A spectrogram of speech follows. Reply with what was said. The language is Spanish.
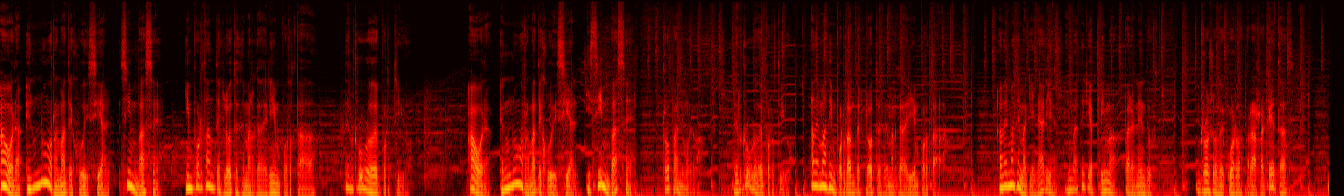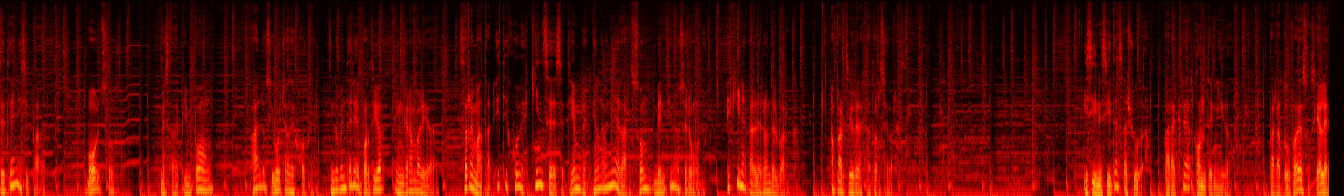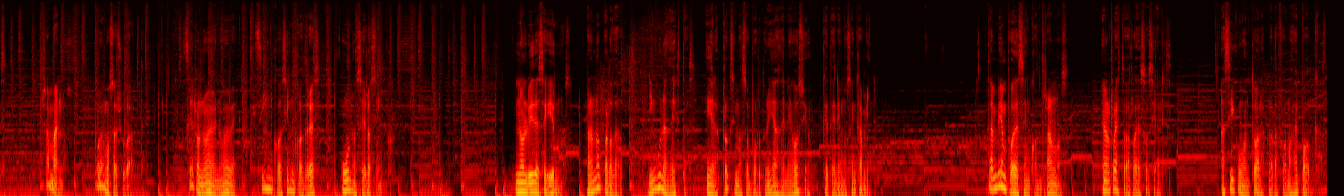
Ahora, en un nuevo remate judicial sin base, importantes lotes de mercadería importada del rubro deportivo. Ahora, en un nuevo remate judicial y sin base, ropa nueva del rubro deportivo, además de importantes lotes de mercadería importada. Además de maquinaria y materia prima para la industria, rollos de cuerdas para raquetas, de tenis y pádel, bolsos, mesa de ping-pong, palos y bochas de hockey, indumentaria deportiva en gran variedad. Se remata este jueves 15 de septiembre en la avenida Garzón 2101, esquina Calderón del Barca, a partir de las 14 horas. Y si necesitas ayuda para crear contenido para tus redes sociales, llámanos, podemos ayudarte. 099-553-105. No olvides seguirnos para no perderte ninguna de estas ni de las próximas oportunidades de negocio que tenemos en camino. También puedes encontrarnos en el resto de redes sociales, así como en todas las plataformas de podcast.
